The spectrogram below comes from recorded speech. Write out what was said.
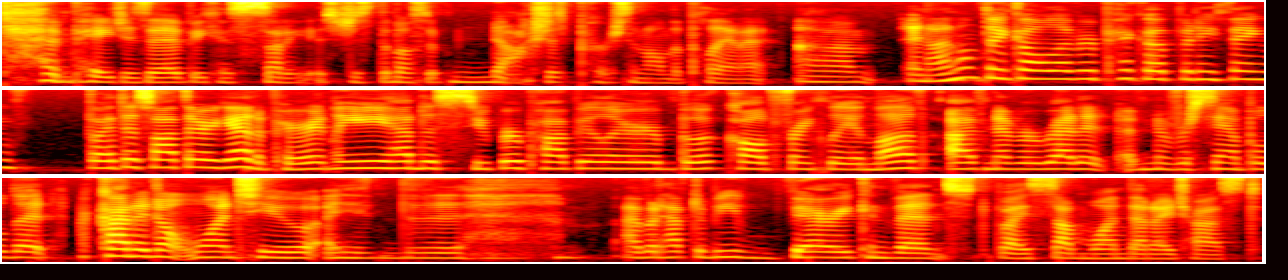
10 pages in because Sunny is just the most obnoxious person on the planet. Um, and I don't think I'll ever pick up anything by this author again. Apparently, he had a super popular book called Frankly in Love. I've never read it, I've never sampled it. I kind of don't want to. I, the, I would have to be very convinced by someone that I trust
